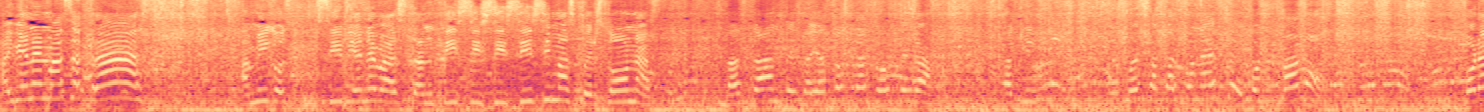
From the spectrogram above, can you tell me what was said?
Ahí vienen más atrás. Amigos, sí viene bastantísimas personas. Bastantes. Allá está otra tortega. Aquí. Se puede sacar con este, con el palo. Ahora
